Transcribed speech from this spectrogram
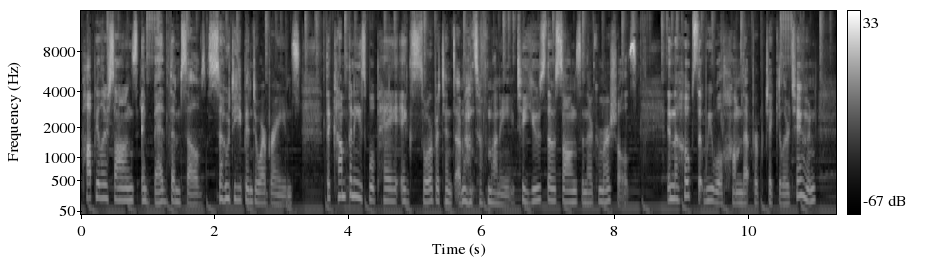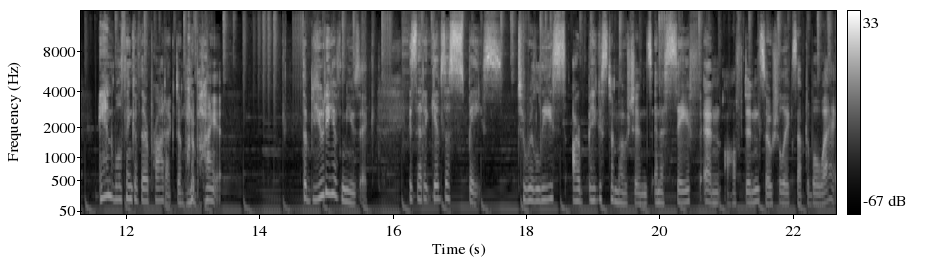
Popular songs embed themselves so deep into our brains The companies will pay exorbitant amounts of money to use those songs in their commercials in the hopes that we will hum that particular tune and will think of their product and want to buy it. The beauty of music is that it gives us space to release our biggest emotions in a safe and often socially acceptable way.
